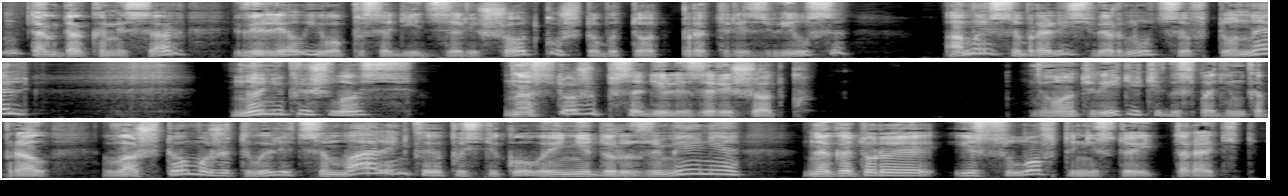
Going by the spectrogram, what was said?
Ну, тогда комиссар велел его посадить за решетку, чтобы тот протрезвился, а мы собрались вернуться в туннель, но не пришлось. Нас тоже посадили за решетку. Вот видите, господин Капрал, во что может вылиться маленькое пустяковое недоразумение, на которое и слов-то не стоит тратить.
